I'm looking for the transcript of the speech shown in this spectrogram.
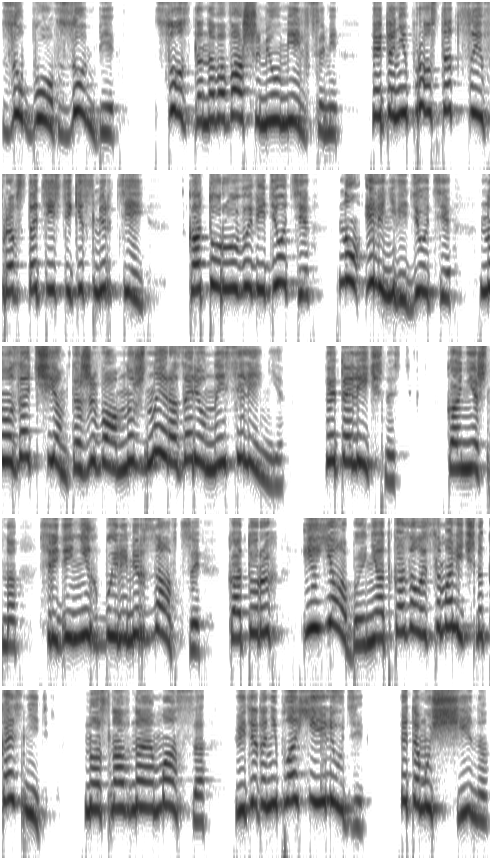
зубов зомби, созданного вашими умельцами, это не просто цифра в статистике смертей, которую вы ведете, ну или не ведете, но зачем-то же вам нужны разоренные селения. Это личность. Конечно, среди них были мерзавцы, которых и я бы не отказалась самолично казнить, но основная масса, ведь это неплохие люди. Это мужчина,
